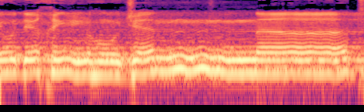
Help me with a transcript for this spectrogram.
يدخله جنات.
